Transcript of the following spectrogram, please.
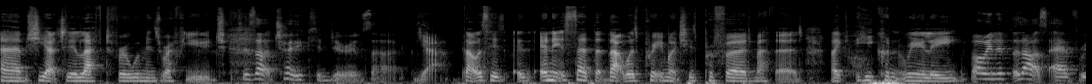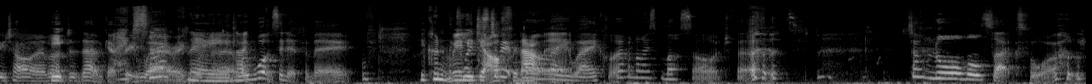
Um, she actually left for a women's refuge. Does that choking during sex? Yeah, that was his, and it said that that was pretty much his preferred method. Like he couldn't really. I mean, if that's every time, He- that would get pretty Exactly, wearing. like- Like, what's in it for me? He couldn't really get off it without it. way? Can't I have a nice massage first? just have normal sex for once.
